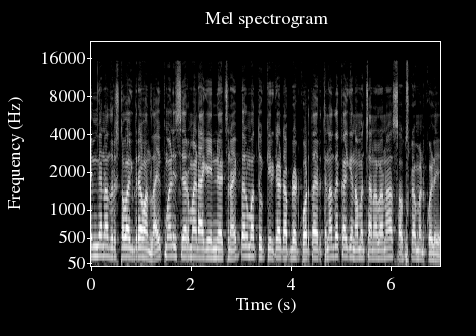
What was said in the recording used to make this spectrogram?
ನಿಮ್ಗೇನಾದ್ರೂ ಇಷ್ಟವಾಗಿದ್ರೆ ಒಂದು ಲೈಕ್ ಮಾಡಿ, ಶೇರ್ ಮಾಡಿ, ಹಾಗೆ ಇನ್ನೂ ಹೆಚ್ಚಿನ ಐ ಮತ್ತು ಕ್ರಿಕೆಟ್ ಅಪ್ಡೇಟ್ ಕೊಡ್ತಾ ಇರ್ತೀನಿ. ಅದಕ್ಕಾಗಿ ನಮ್ಮ ಚಾನಲನ್ನು ಸಬ್ಸ್ಕ್ರೈಬ್ ಮಾಡ್ಕೊಳ್ಳಿ.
